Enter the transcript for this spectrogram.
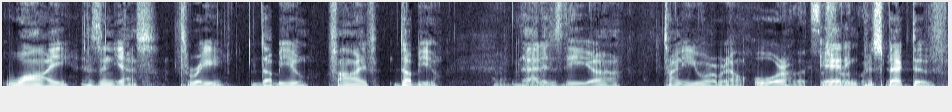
y as in yes three w five w. That Okay. is the uh, tiny URL or Oh, that's the short link, yeah. addingperspective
